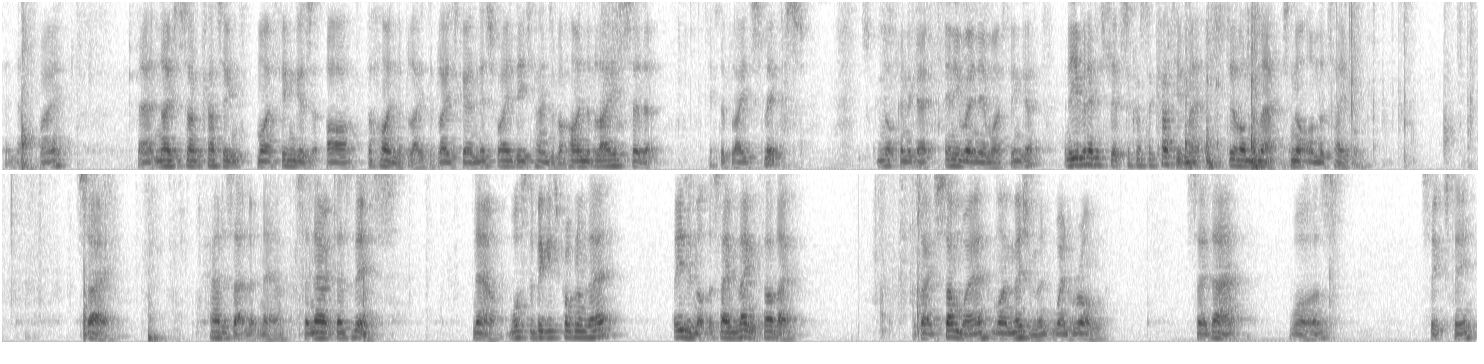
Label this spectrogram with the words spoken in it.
Take that away. Uh, notice I'm cutting, my fingers are behind the blade. The blade's going this way, these hands are behind the blade so that if the blade slips, it's not going to go anywhere near my finger. And even if it slips across the cutting mat, it's still on the mat, it's not on the table. So, how does that look now? So now it does this. Now, what's the biggest problem there? These are not the same length, are they? So somewhere my measurement went wrong. So that was 60.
